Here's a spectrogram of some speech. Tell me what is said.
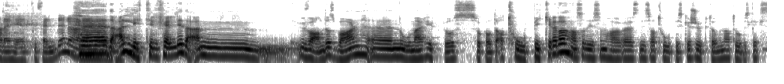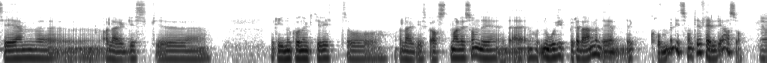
Er det helt tilfeldig, eller Eh, er det, Det er litt tilfeldig. Det er mm, uvanlig hos barn. eh, Noe mer hyppig hos såkalte atopikere. da, Altså de som har eh, disse atopiske sykdommene. Atopisk eksem, eh, allergisk eh, rinokonjunktivitt og allergisk astma, liksom. Det, det er noe hyppigere der, men det, det kommer litt sånn tilfeldig, altså. ja,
